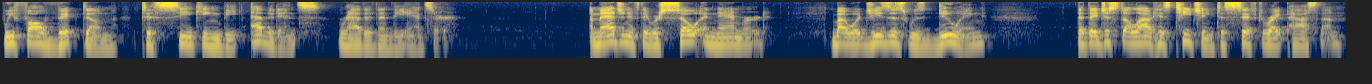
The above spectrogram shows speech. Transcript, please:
We fall victim to seeking the evidence rather than the answer. Imagine if they were so enamored by what Jesus was doing that they just allowed his teaching to sift right past them.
